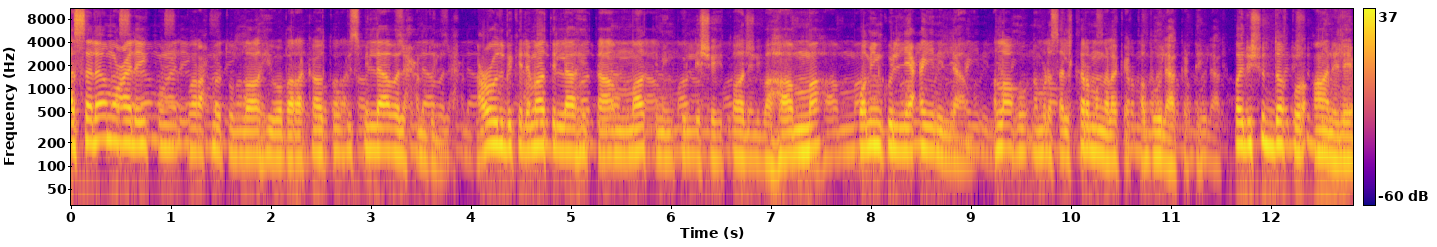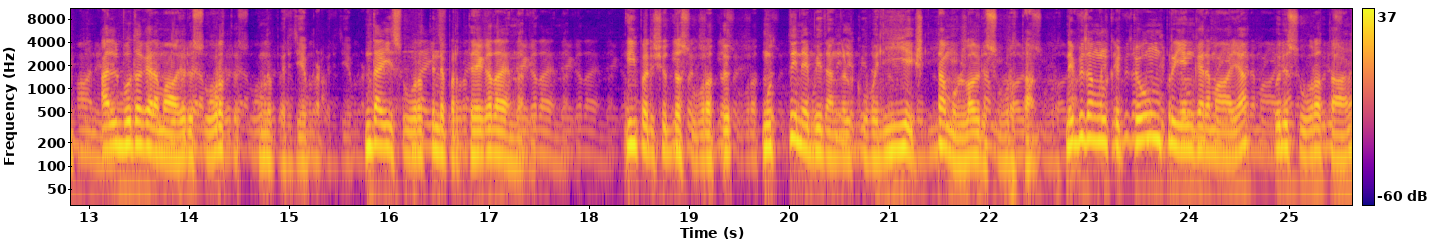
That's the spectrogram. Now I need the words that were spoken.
السلام عليكم ورحمة الله وبركاته بسم الله والحمد لله أعوذ بكلمات الله التامات من كل شيطان وهامة ومن كل عين الله അള്ളാഹു നമ്മുടെ സൽക്കർമ്മങ്ങളൊക്കെ കബൂലാക്കട്ടെ പരിശുദ്ധ ഖുർആാനിലെ അത്ഭുതകരമായ ഒരു സൂറത്ത് ഒന്ന് പരിചയപ്പെടാം എന്താ ഈ സൂറത്തിന്റെ പ്രത്യേകത എന്നത് ഈ പരിശുദ്ധ സൂറത്ത് മുത്ത് നബി തങ്ങൾക്ക് വലിയ ഇഷ്ടമുള്ള ഒരു സൂറത്താണ് നബി തങ്ങൾക്ക് ഏറ്റവും പ്രിയങ്കരമായ ഒരു സൂറത്താണ്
